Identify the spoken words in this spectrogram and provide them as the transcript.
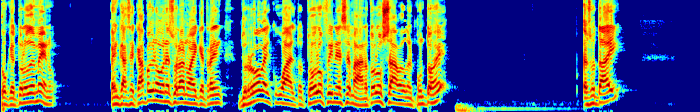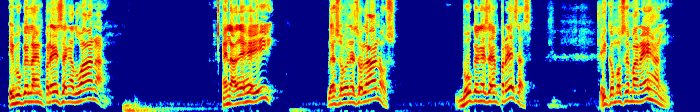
porque todo lo de menos. En Casecampo hay unos venezolanos ahí que traen droga y cuarto todos los fines de semana, todos los sábados en el punto G. Eso está ahí. Y busquen las empresas en aduana, en la DGI, de esos venezolanos. Busquen esas empresas. ¿Y cómo se manejan?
